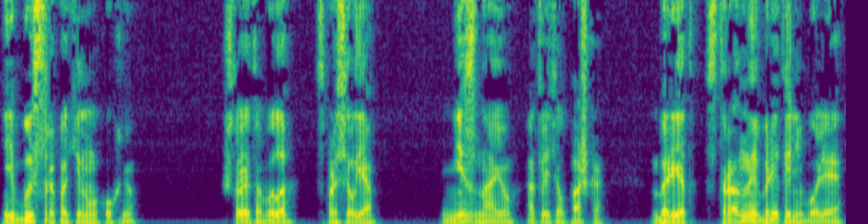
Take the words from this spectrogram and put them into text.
и быстро покинул кухню. «Что это было?» — спросил я. «Не знаю», — ответил Пашка. «Бред, странный бред и не более.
